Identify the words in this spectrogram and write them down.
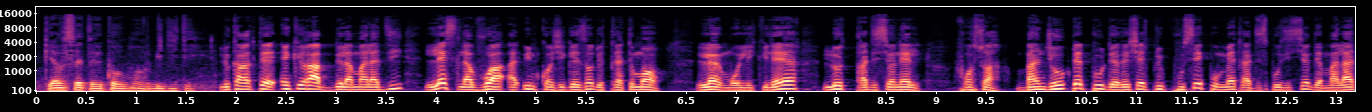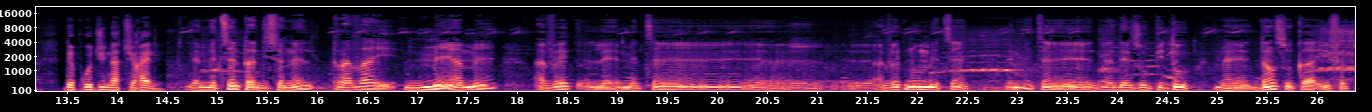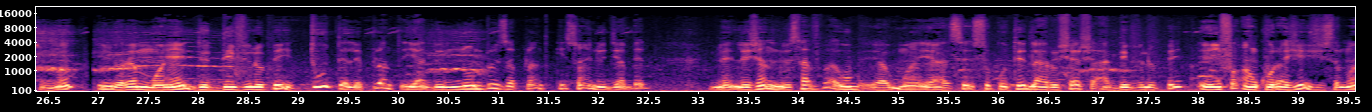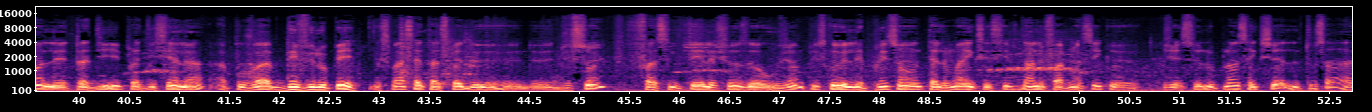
qui ont cette comorbidité. Le caractère incurable de la maladie laisse la voie à une conjugaison de traitements l'un moléculaire, l'autre traditionnel. François Banjo plaide pour des recherches plus poussées pour mettre à disposition des malades des produits naturels. Les médecins traditionnels travaillent main à main avec les médecins, euh, avec nos médecins, les médecins des hôpitaux. Mais dans ce cas, effectivement, il y aurait moyen de développer toutes les plantes. Il y a de nombreuses plantes qui soignent le diabète mais les gens ne le savent pas. Au moins il y a ce, côté de la recherche à développer et il faut encourager justement les tradis praticiens là à pouvoir développer, n'est-ce pas, cet aspect de, du soin, faciliter les choses aux gens puisque les prix sont tellement excessifs dans les pharmacies que sur le plan sexuel, tout ça.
